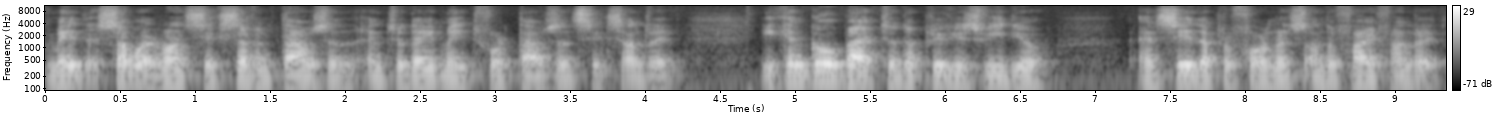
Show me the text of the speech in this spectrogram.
made somewhere around six, 7,000 and today made 4,600. You can go back to the previous video and see the performance on the 500.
